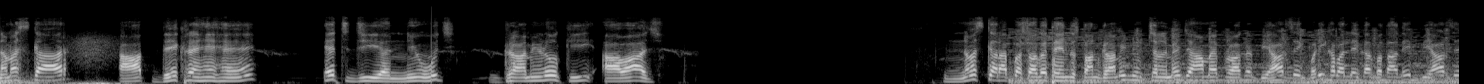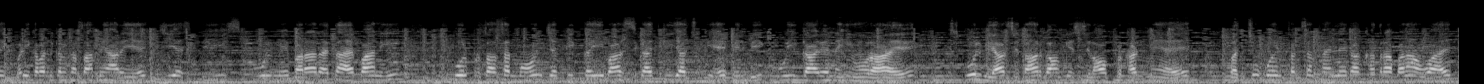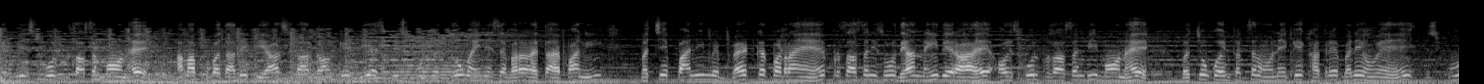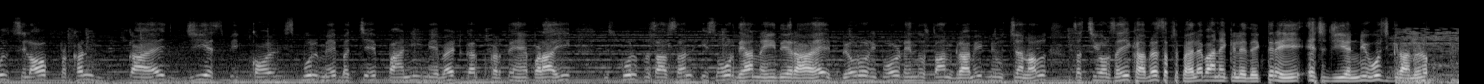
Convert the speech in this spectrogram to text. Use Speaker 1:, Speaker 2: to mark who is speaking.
Speaker 1: नमस्कार, आप देख रहे हैं एच जी एन न्यूज़, ग्रामीणों की आवाज़। नमस्कार, आपका स्वागत है हिंदुस्तान ग्रामीण न्यूज़ चैनल में, जहाँ मैं प्रभाकर, बिहार से एक बड़ी खबर लेकर बता दें, बिहार से एक बड़ी खबर निकलकर सामने आ रही है। जीएसपी स्कूल में भरा रहता है पानी। स्कूल प्रशासन मोहन, जबकि कई बार शिकायत की जा चुकी है, फिर भी कोई कार्य नहीं हो रहा है। स्कूल बिहार सितार गाँव के सिलाव प्रखंड में है। बच्चों को इन्फेक्शन फैलने का खतरा बना हुआ है, फिर भी स्कूल प्रशासन मौन है। हम आपको बता दें, बिहार सितार गाँव के डीएसपी स्कूल में दो महीने से भरा रहता है पानी। बच्चे पानी में बैठकर पढ़ रहे हैं। प्रशासन इस ओर ध्यान नहीं दे रहा है और स्कूल प्रशासन भी मौन है। बच्चों को इन्फेक्शन होने के खतरे बने हुए हैं। स्कूल सिलाव प्रखंड का है। जीएसपी कॉलेज स्कूल में बच्चे पानी में बैठकर करते हैं पढ़ाई। स्कूल प्रशासन इस ओर ध्यान नहीं दे रहा है। ब्यूरो रिपोर्ट, हिंदुस्तान ग्रामीण न्यूज़ चैनल। सच्ची और सही खबरें सबसे पहले पाने के लिए देखते रहिए एचजीएन न्यूज़ ग्रामीणों।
